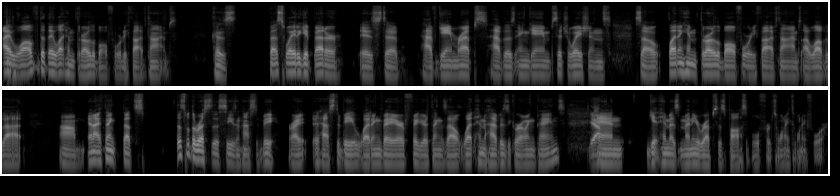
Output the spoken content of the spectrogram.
I love that they let him throw the ball 45 times because best way to get better is to have game reps, have those in game situations. So letting him throw the ball 45 times, I love that. Um, and I think that's that's what the rest of the season has to be, right? It has to be letting Veilleux figure things out, let him have his growing pains, Yeah. and get him as many reps as possible for 2024.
